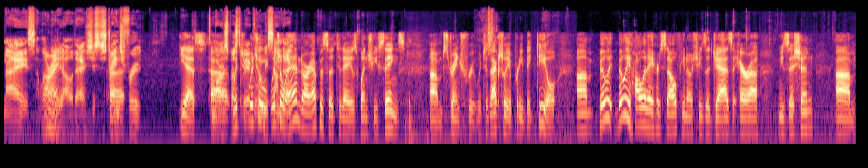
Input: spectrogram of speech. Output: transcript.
Nice, I love All right. Billie Holiday. She's a strange Uh, fruit. Yes, Tomorrow's uh, supposed which to be a which will which will end our episode today is when she sings um, "Strange Fruit," which is actually a pretty big deal. Um, Billie Billie Holiday herself, you know, she's a jazz era musician. Um,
